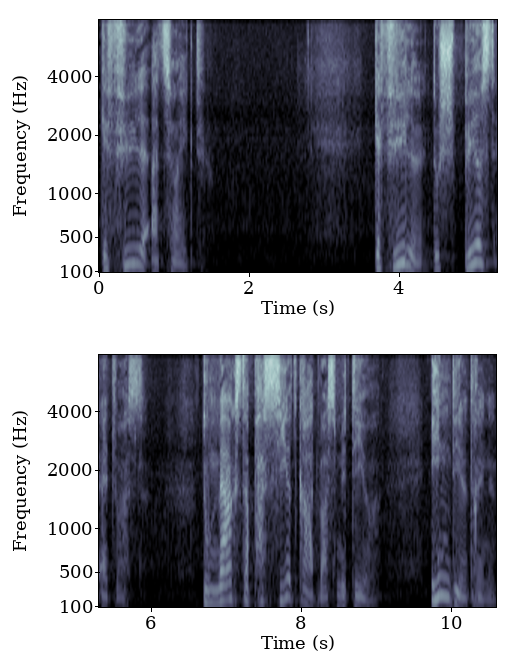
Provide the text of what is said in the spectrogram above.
Gefühle erzeugt. Gefühle, du spürst etwas. Du merkst, da passiert gerade was mit dir, in dir drinnen.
